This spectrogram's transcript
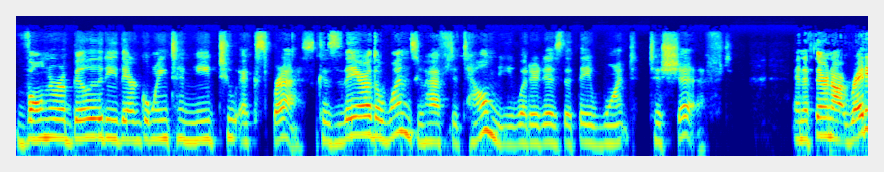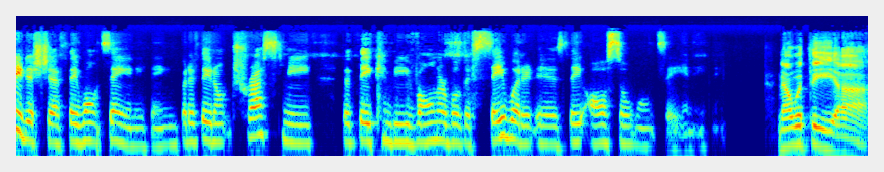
vulnerability they're going to need to express because they are the ones who have to tell me what it is that they want to shift. And if they're not ready to shift, they won't say anything. But if they don't trust me that they can be vulnerable to say what it is, they also won't say anything. Now, with the uh,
